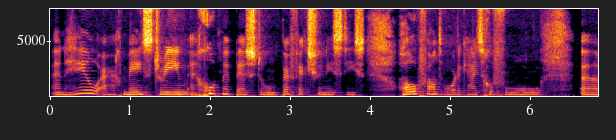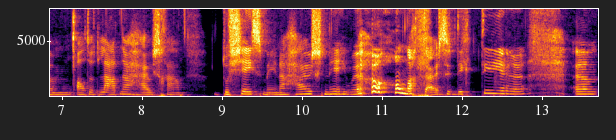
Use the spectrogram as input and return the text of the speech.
En heel erg mainstream en goed met best doen, perfectionistisch, hoog verantwoordelijkheidsgevoel, um, altijd laat naar huis gaan, dossiers mee naar huis nemen om nog thuis te dicteren. Um,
